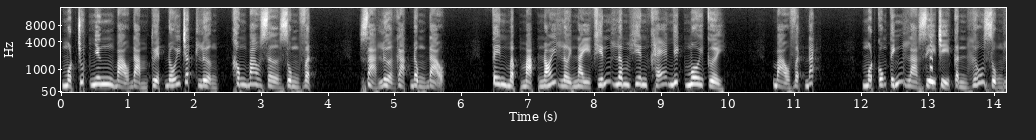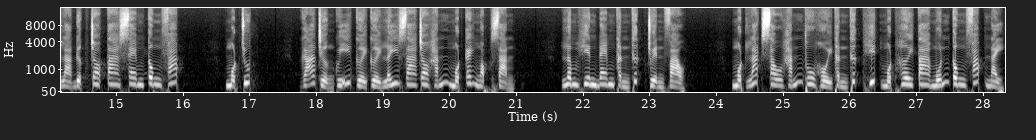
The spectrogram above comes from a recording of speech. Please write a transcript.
Một chút nhưng bảo đảm tuyệt đối chất lượng, không bao giờ dùng vật. Giả lừa gạt đồng đạo. Tên mập mạp nói lời này khiến Lâm Hiên khẽ nhích môi cười. Bảo vật đắt. Một cũng tính là gì chỉ cần hữu dụng là được cho ta xem công pháp. Một chút. Gã trưởng quỹ cười cười lấy ra cho hắn một cái ngọc giản. Lâm Hiên đem thần thức truyền vào. Một lát sau hắn thu hồi thần thức hít một hơi ta muốn công pháp này.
